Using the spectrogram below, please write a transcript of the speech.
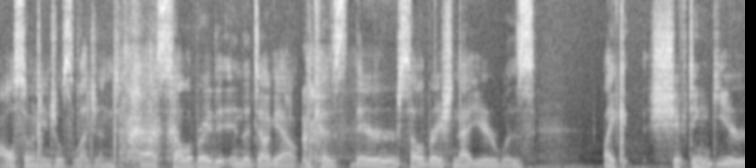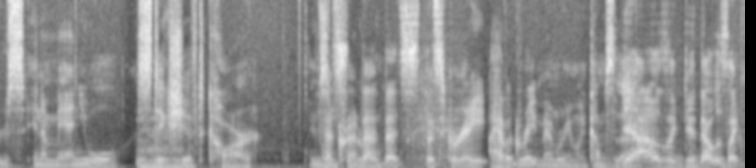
also an Angels legend, uh, celebrated in the dugout because their celebration that year was like shifting gears in a manual stick shift car. It was that's incredible. That, that's that's great. I have a great memory when it comes to that. Yeah, I was like, dude, that was like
